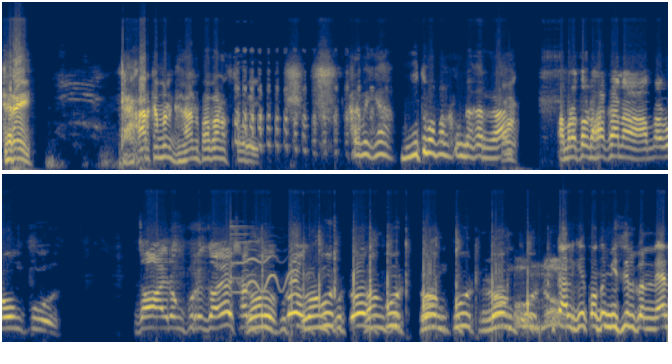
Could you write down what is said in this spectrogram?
কেরে ঢাকার কেমন ঘ্রাণ পাবা না তোরে আরে ভাইয়া মুহ তো বাবা কোন ঢাকার রা আমরা তো ঢাকা না আমরা রংপুর জয় রংপুরে জয় রংপুর রংপুর রংপুর রংপুর কালকে কত মিছিল করলেন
